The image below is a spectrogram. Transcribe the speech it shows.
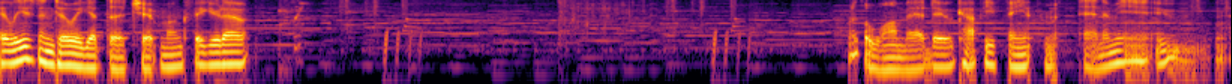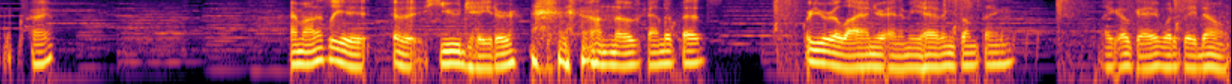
At least until we get the chipmunk figured out. What does the wombat do? Copy faint from enemy? Ooh, okay. I'm honestly a, a huge hater on those kind of pets. Where you rely on your enemy having something. Like, okay, what if they don't?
